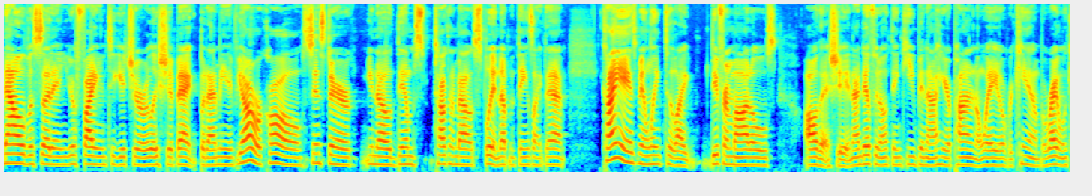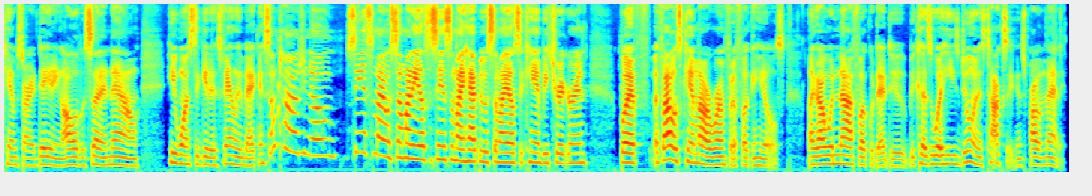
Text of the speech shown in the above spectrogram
Now all of a sudden you're fighting to get your relationship back. But I mean, if y'all recall, since they're, you know, them talking about splitting up and things like that, Kanye has been linked to like different models, all that shit. And I definitely don't think he's been out here pining away over Kim. But right when Kim started dating, all of a sudden now he wants to get his family back. And sometimes, you know, seeing somebody with somebody else and seeing somebody happy with somebody else, it can be triggering. But if, if I was Kim, I would run for the fucking hills. Like, I would not fuck with that dude because what he's doing is toxic and it's problematic.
